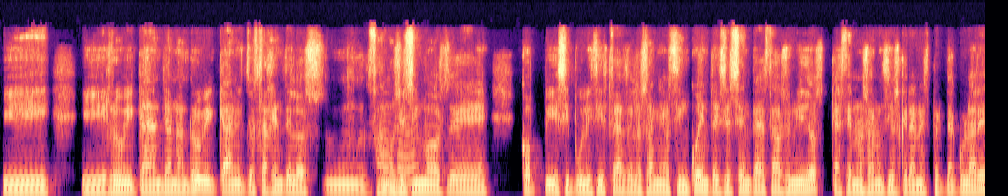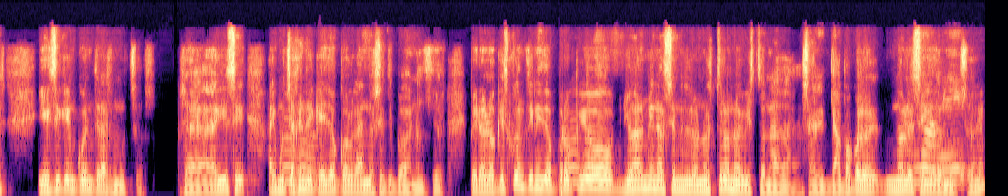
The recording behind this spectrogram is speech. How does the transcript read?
y, y Rubicon, John Rubicon y toda esta gente, los mm, famosísimos eh, copies y publicistas de los años 50 y 60 de Estados Unidos, que hacían unos anuncios que eran espectaculares, y ahí sí que encuentras muchos. O sea, ahí sí, hay mucha gente que ha ido colgando ese tipo de anuncios. Pero lo que es contenido propio, yo al menos en lo nuestro no he visto nada. O sea, tampoco lo, no lo he seguido mucho, ¿eh?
